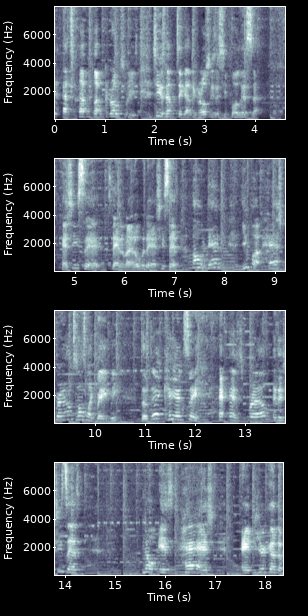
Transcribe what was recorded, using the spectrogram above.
after I bought groceries, she was helping take out the groceries and she pulled this out. And she said, standing right over there, she said, oh, daddy, you bought hash browns? And I was like, baby, does that can say hash browns? And then she says, no, it's hash and you're gonna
